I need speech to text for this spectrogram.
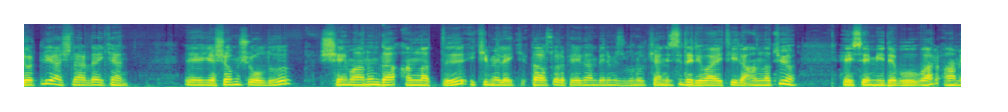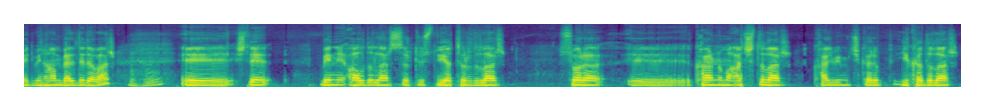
dörtlü yaşlardayken e, yaşamış olduğu Şeyma'nın da anlattığı iki melek daha sonra peygamberimiz bunu kendisi de rivayetiyle anlatıyor. Heysemi'de bu var. Ahmet bin Hanbel'de de var. E, işte beni aldılar sırt üstü yatırdılar. Sonra e, karnımı açtılar. Kalbimi çıkarıp yıkadılar.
